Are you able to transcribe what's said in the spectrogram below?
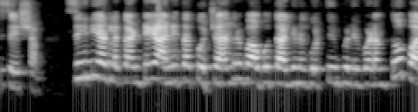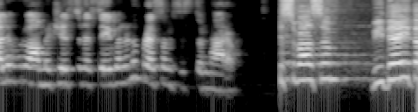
విశేషం. సీనియర్ల కంటే అనితకు చంద్రబాబు తగిన గుర్తింపునివ్వడంతో పలువురు ఆమె చేస్తున్న సేవలను ప్రశంసిస్తున్నారు. విశ్వాసం విధేయత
